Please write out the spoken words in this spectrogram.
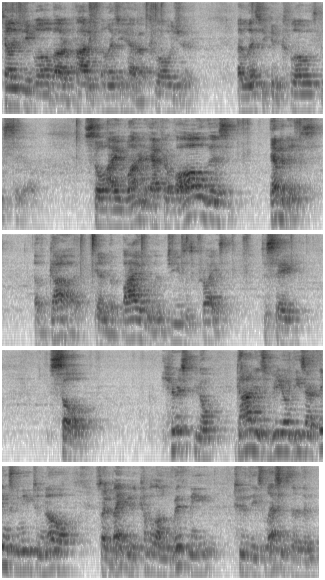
telling people all about a product unless you have a closure, unless you can close the sale. So I wanted, after all this evidence of God and the Bible and Jesus Christ, to say, so here's, you know, God is real. These are things we need to know. So I invite you to come along with me to these lessons of the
